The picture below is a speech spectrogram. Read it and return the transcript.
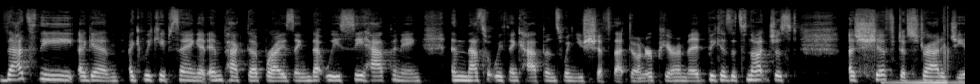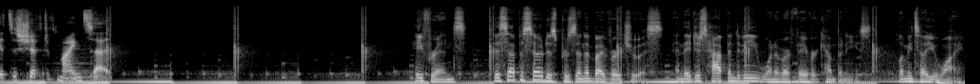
that's the, again, like we keep saying it, impact uprising that we see happening. And that's what we think happens when you shift that donor pyramid because it's not just a shift of strategy, it's a shift of mindset. Hey, friends. This episode is presented by Virtuous, and they just happen to be one of our favorite companies. Let me tell you why.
